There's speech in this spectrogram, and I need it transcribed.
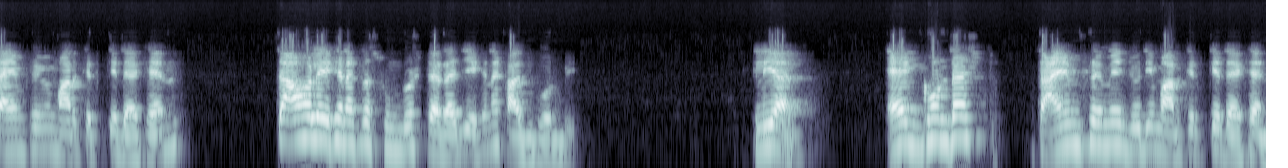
টাইম ফ্রেমে মার্কেটকে দেখেন, তাহলে এখানে একটা সুন্দর স্ট্র্যাটাজি এখানে কাজ করবে। ক্লিয়ার এক ঘণ্টা টাইম ফ্রেমে যদি মার্কেটকে দেখেন,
